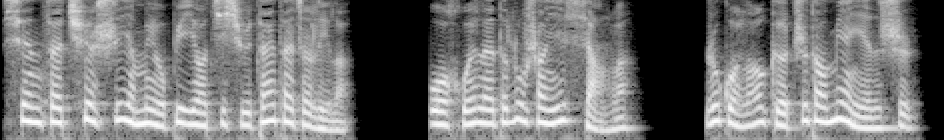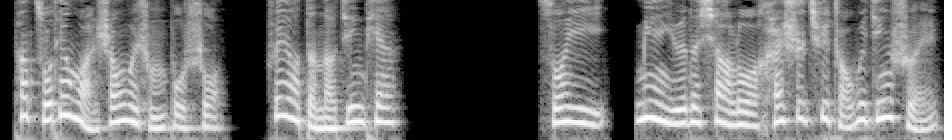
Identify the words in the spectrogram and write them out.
现在确实也没有必要继续待在这里了。我回来的路上也想了，如果老葛知道面爷的事，他昨天晚上为什么不说，非要等到今天？所以，面约的下落还是去找魏金水。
